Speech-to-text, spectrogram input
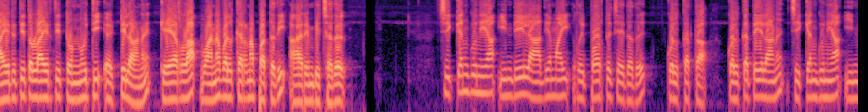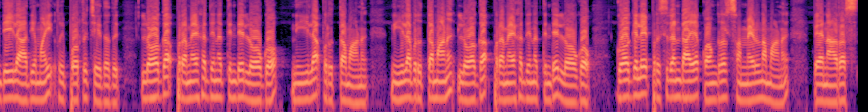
ആയിരത്തി തൊള്ളായിരത്തി തൊണ്ണൂറ്റി എട്ടിലാണ് കേരള വനവൽക്കരണ പദ്ധതി ആരംഭിച്ചത്. ചിക്കൻ ഗുനിയ ഇന്ത്യയിൽ ആദ്യമായി റിപ്പോർട്ട് ചെയ്തത് കൊൽക്കത്ത. കൊൽക്കത്തയിലാണ് ചിക്കൻ ഗുനിയ ഇന്ത്യയിൽ ആദ്യമായി റിപ്പോർട്ട് ചെയ്തത്. ലോക പ്രമേഹ ദിനത്തിന്റെ ലോഗോ നീല നീലവൃത്തമാണ്. നീലവൃത്തമാണ് ലോക പ്രമേഹ ദിനത്തിന്റെ ലോഗോ. ഗോഖലെ പ്രസിഡന്റായ കോൺഗ്രസ് സമ്മേളനമാണ് ബനാറസ്.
